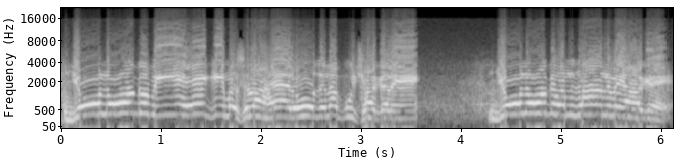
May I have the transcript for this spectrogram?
جو لوگ بھی ایک ہی مسئلہ ہے، روز نہ پوچھا کریں۔ جو لوگ رمضان میں آ گئے،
